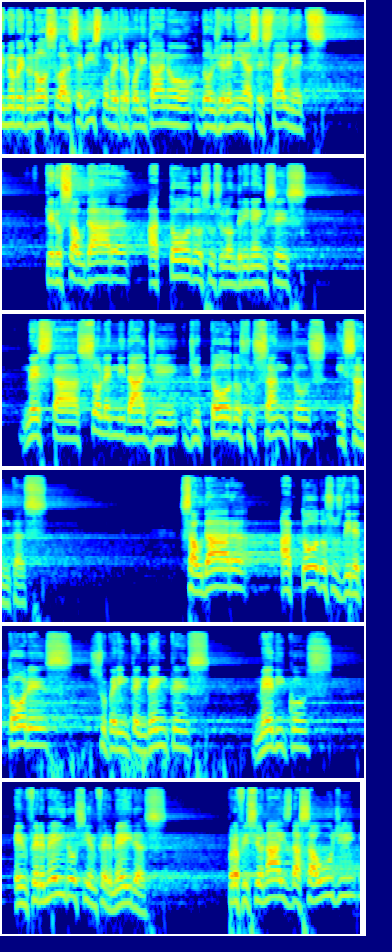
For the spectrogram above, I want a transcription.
Em nome do nosso arcebispo metropolitano, Dom Jeremias Steinmetz, quero saudar a todos os londrinenses nesta solenidade de todos os santos e santas. Saudar a todos os diretores, superintendentes, médicos, enfermeiros e enfermeiras, profissionais da saúde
